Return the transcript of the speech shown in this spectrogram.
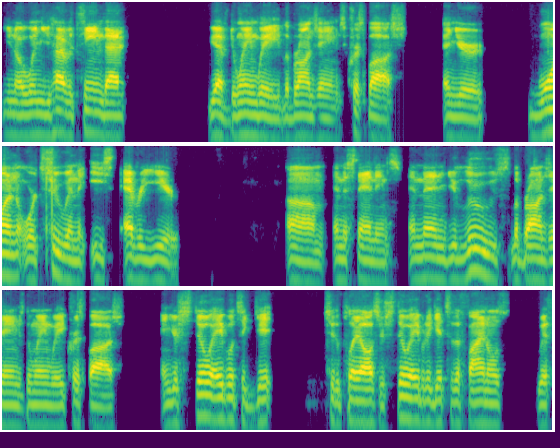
you know, when you have a team that you have Dwyane Wade, LeBron James, Chris Bosh, and you're one or two in the East every year um, in the standings, and then you lose LeBron James, Dwyane Wade, Chris Bosh, and you're still able to get to the playoffs. You're still able to get to the finals with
